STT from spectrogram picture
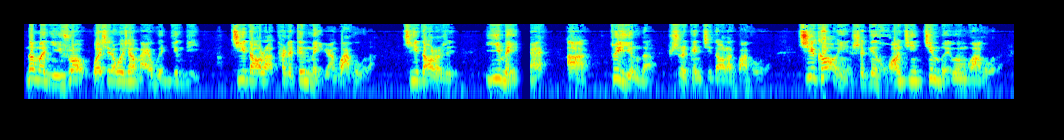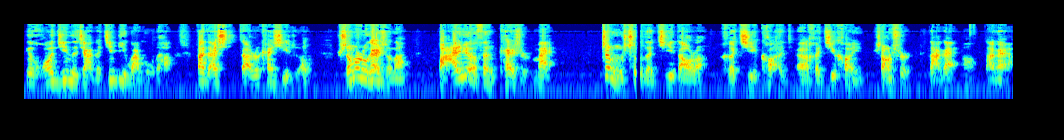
那么你说我现在我想买稳定币，寄到了，它是跟美元挂钩的。基刀了是一美元啊，对应的是跟基刀了挂钩的。基靠印是跟黄金金本位挂钩的，跟黄金的价格金币挂钩的哈。大家到时候看细则。什么时候开始呢？八月份开始卖正式的基刀了和基靠呃和基靠印上市，大概啊大概啊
